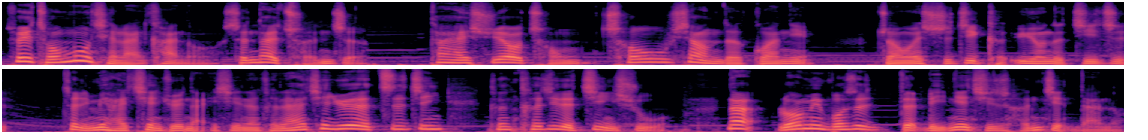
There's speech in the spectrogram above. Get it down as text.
所以从目前来看哦，生态存折它还需要从抽象的观念转为实际可运用的机制。这里面还欠缺哪一些呢？可能还欠缺了资金跟科技的技术。那罗明博士的理念其实很简单哦，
